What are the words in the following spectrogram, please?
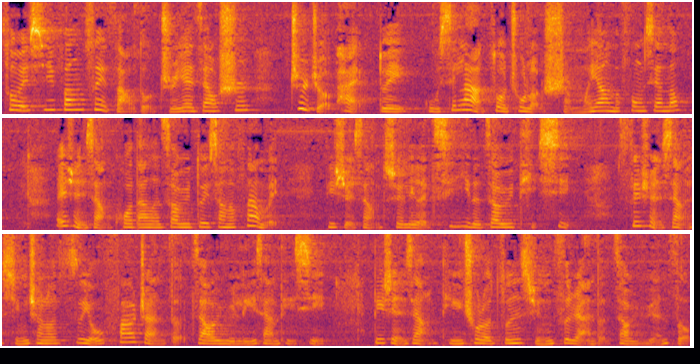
作为西方最早的职业教师，智者派对古希腊做出了什么样的奉献呢？A 选项扩大了教育对象的范围，B 选项确立了七艺的教育体系，C 选项形成了自由发展的教育理想体系。D 选项提出了遵循自然的教育原则。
